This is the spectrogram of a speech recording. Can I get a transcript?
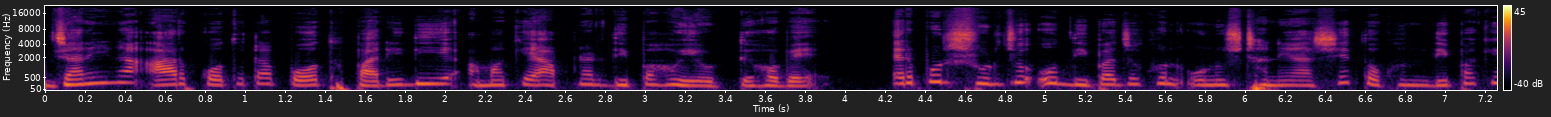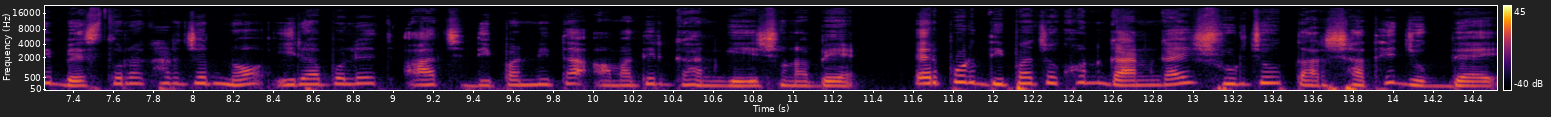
জানি না আর কতটা পথ পাড়ি দিয়ে আমাকে আপনার দীপা হয়ে উঠতে হবে। এরপর সূর্য ও দীপা যখন অনুষ্ঠানে আসে, তখন দীপাকে ব্যস্ত রাখার জন্য ইরা বলে, আজ দীপান্বিতা আমাদের গান গেয়ে শোনাবে। এরপর দীপা যখন গান গায়, সূর্যও তার সাথে যোগ দেয়।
